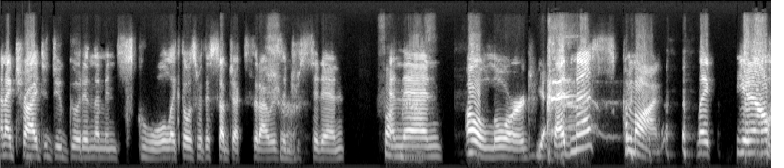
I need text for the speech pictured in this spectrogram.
and I tried to do good in them in school. Like those were the subjects that I was Sure. interested in. fuck and math? then, oh Lord, Yeah. bed mess. Come on, like you know.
